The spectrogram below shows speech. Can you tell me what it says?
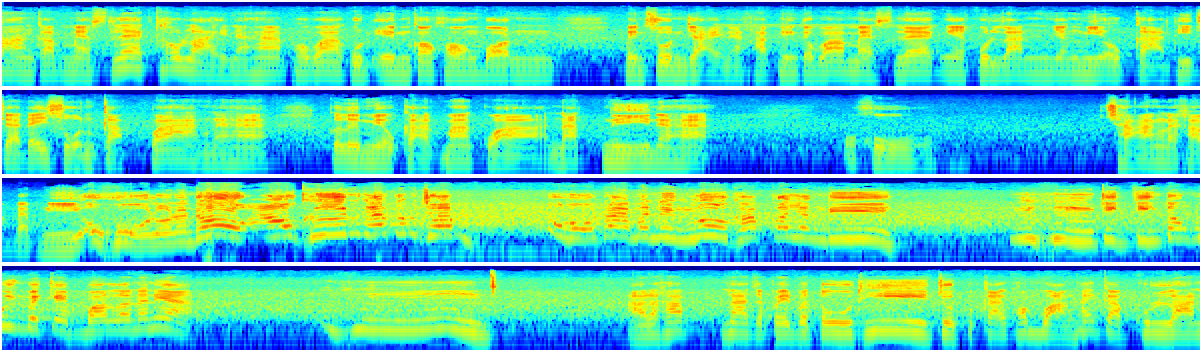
ต่างกับแมตช์แรกเท่าไหร่นะฮะเพราะว่าคุณเอ็มก็ครองบอลเป็นส่วนใหญ่นะครับเพียงแต่ว่าแมตช์แรกเนี่ยคุณรันยังมีโอกาสที่จะได้สวนกลับบ้างนะฮะก็เลยมีโอกาสมากกว่านัดนี้นะฮะโอ้โห ช้างนะครับแบบนี้ โอ้โหโรนัลโดเอาคืนครับท่านผู้ชม โอ้โห ได้มาหนึ่งลูกครับก็ยังดีจริง ๆ ต้องวิ่งไปเก็บบอลแล้วนะเนี่ยเอาละครับ น่าจะเป็นประตูที่จุดประกายความหวังให้กับคุณรัน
